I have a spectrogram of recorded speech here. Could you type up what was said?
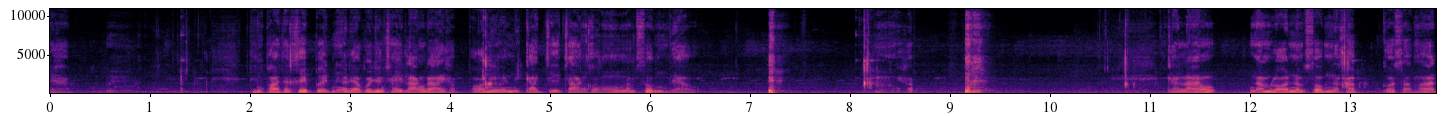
นะครับถึงพระถ้าเคยเปิดเนื้อแล้วก็ยังใช้ล้างได้ครับ เพราะนี้มันมีการเจือจางของน้ำส้มแล้ว นะครับ การล้างน้ำร้อนน้ำส้มนะครับ ก็สามารถ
